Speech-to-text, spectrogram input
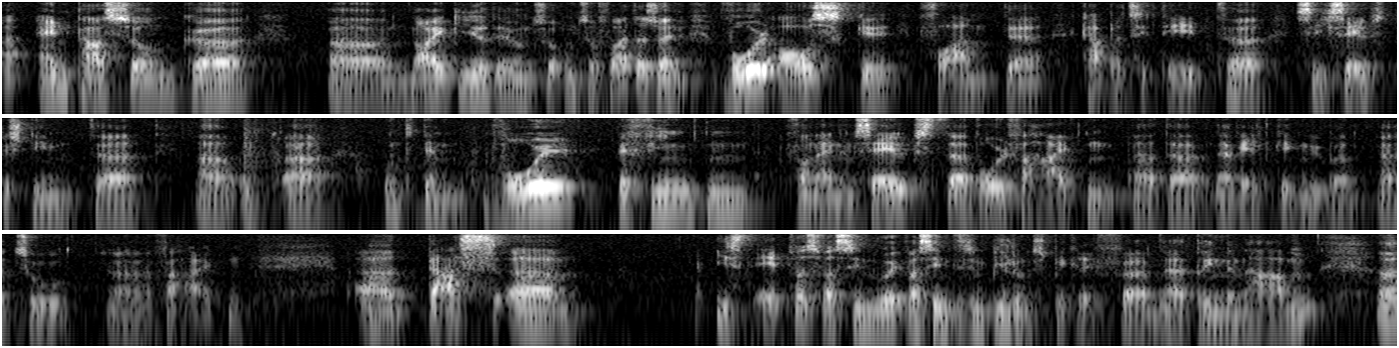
äh, Einpassung, äh, äh, Neugierde und so, und so fort. Also eine wohl ausgeformte Kapazität, äh, sich selbstbestimmt äh, und, und dem Wohlbefinden von einem selbst, Wohlverhalten der Welt gegenüber zu verhalten. Das ist etwas, was Sie, nur, was Sie in diesem Bildungsbegriff äh, äh drinnen haben. Äh,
